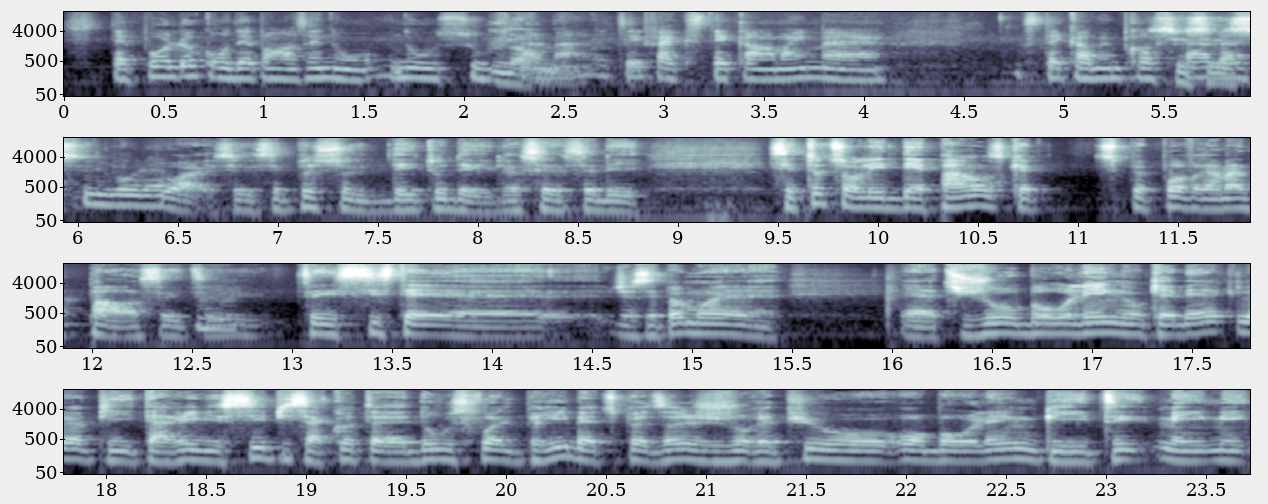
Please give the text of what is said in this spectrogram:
c'était pas là qu'on dépensait nos, nos sous, finalement. Fait que c'était quand même... c'était quand même profitable à ce niveau-là. Ouais, c'est c'est plus sur le day-to-day. là. C'est c'est c'est tout sur les dépenses que tu peux pas vraiment te passer. tu sais. Mm. Si c'était, euh, je sais pas moi, euh, tu joues au bowling au Québec, là, puis t'arrives ici, puis ça coûte euh, 12 fois le prix, ben tu peux dire je jouerais plus au, au bowling, puis mais, mais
